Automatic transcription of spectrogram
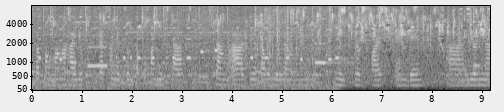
iba-iba pang mga hayop kasi nagpunta po kami sa isang uh, tinatawag nilang nature park and then ah, yun na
